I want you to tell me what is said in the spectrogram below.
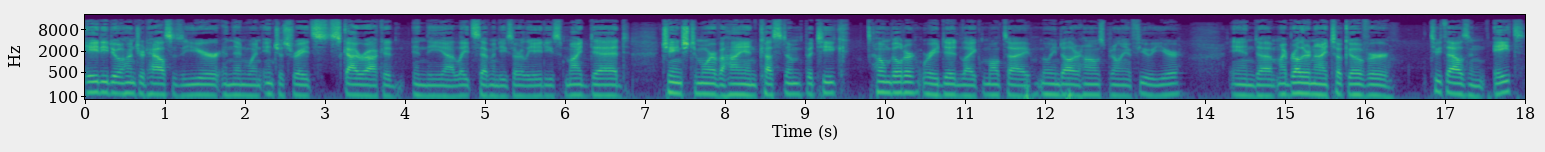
80 to 100 houses a year, and then when interest rates skyrocketed in the uh, late 70s, early 80s, my dad changed to more of a high end custom boutique home builder where he did like multi million dollar homes, but only a few a year. And uh, my brother and I took over 2008,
